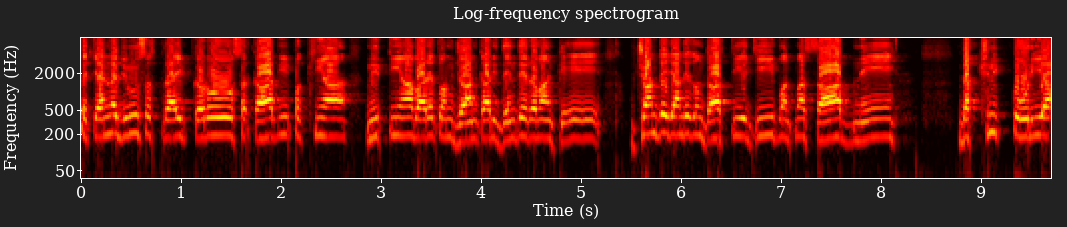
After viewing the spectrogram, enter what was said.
ਤੇ ਚੈਨਲ ਜਰੂਰ ਸਬਸਕ੍ਰਾਈਬ ਕਰੋ ਸਰਕਾਰ ਦੀ ਪੱਖੀਆਂ ਨੀਤੀਆਂ ਬਾਰੇ ਤੁਹਾਨੂੰ ਜਾਣਕਾਰੀ ਦਿੰਦੇ ਰਵਾਂਗੇ ਜਾਂਦੇ ਜਾਂਦੇ ਤੁਹਾਨੂੰ ਦੱਸ ਦਈਏ ਜੀ ਭਗਵੰਤ ਮਾਨ ਸਾਹਿਬ ਨੇ ਦੱਖਣੀ ਕੋਰੀਆ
